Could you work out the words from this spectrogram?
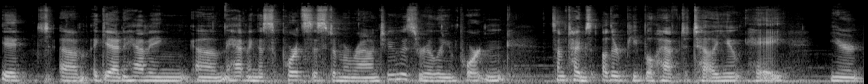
it um, again having um, having a support system around you is really important. Sometimes other people have to tell you, "Hey, you're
